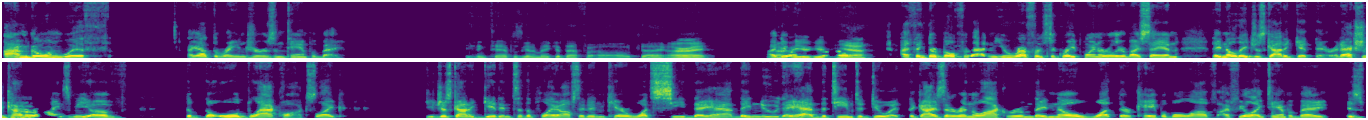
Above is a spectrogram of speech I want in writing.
I'm going with. I got the Rangers in Tampa Bay. You think Tampa's going to make it that far? Oh, okay. All right. I do. Uh, you're, you're, yeah. I think they're built for that. And you referenced a great point earlier by saying they know they just got to get there. It actually kind of yeah. reminds me of the the old Blackhawks. Like you just got to get into the playoffs. They didn't care what seed they had. They knew they had the team to do it. The guys that are in the locker room, they know what they're capable of. I feel like Tampa Bay is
